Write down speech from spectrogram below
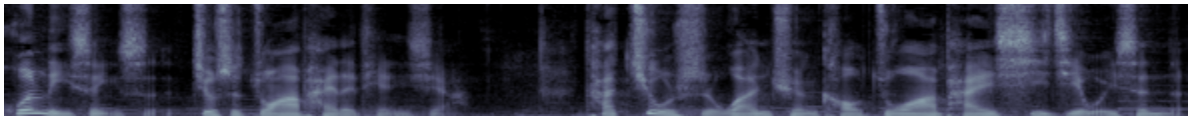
婚礼摄影师就是抓拍的天下。他就是完全靠抓拍细节为生的，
